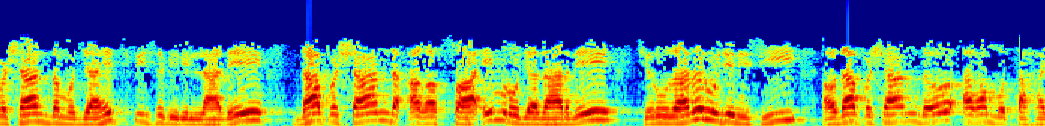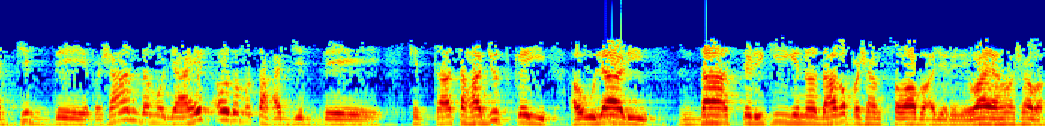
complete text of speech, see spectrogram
پشان د مجاهد فی سبیل الله دی دا پشان د اغه صائم روزدار دی چې روزانه روزه نیسی او دا پشان د هغه متهجد دی پشان د مجاهد او د متهجد دی چې تهجد کوي او لاړی دا ستړي کیږي نو داغه پشان ثواب اجر دی وای هم شابه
